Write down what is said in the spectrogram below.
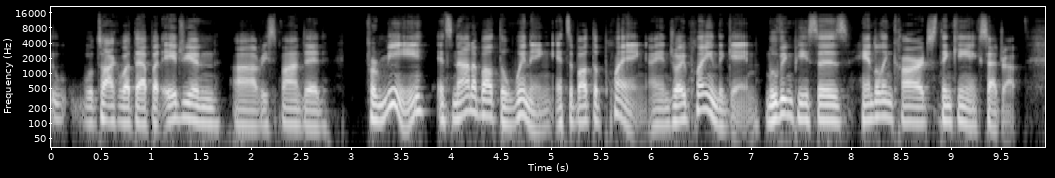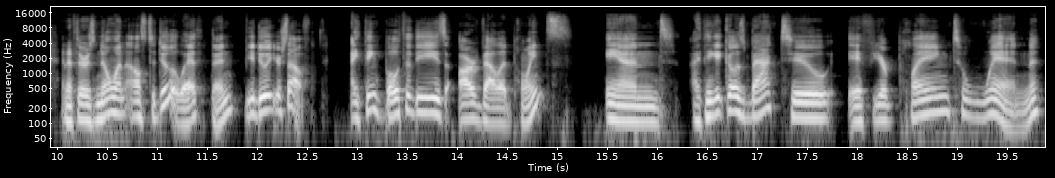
we'll talk about that, but Adrian uh, responded, for me, it's not about the winning, it's about the playing. I enjoy playing the game, moving pieces, handling cards, thinking, etc. And if there's no one else to do it with, then you do it yourself. I think both of these are valid points. And I think it goes back to if you're playing to win,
